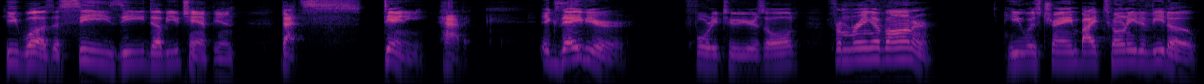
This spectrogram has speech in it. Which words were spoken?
He was a CZW champion. That's Danny Havoc. Xavier, 42 years old, from Ring of Honor. He was trained by Tony DeVito.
